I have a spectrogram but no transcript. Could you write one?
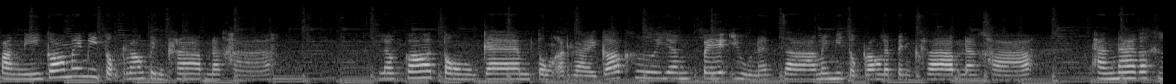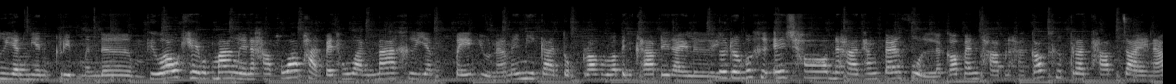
ฝั่งนี้ก็ไม่มีตกร่องเป็นคราบนะคะ แล้วก็ตรงแก้มตรงอะไรก็คือยังเป๊ะอยู่นะจ๊ะ ไม่มีตกร่องและเป็นคราบนะคะ ทางหน้าก็คือยังเนียนกริบเหมือนเดิม ถือว่าโอเคมากๆเลยนะคะ เพราะว่าผ่านไปทั้งวันหน้าคือยังเป๊ะอยู่นะ ไม่มีการตกร่องหรือว่าเป็นคราบใดๆเลยโดยรวมก็คือเอะชอบนะคะ ทั้งแป้งฝุ่นแล้วก็แป้งพับนะคะ ก็คือประทับใจนะ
